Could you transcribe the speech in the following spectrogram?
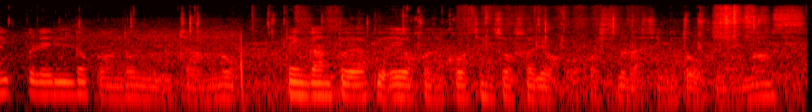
はい、プレリドコンどんぐりちゃんの点眼投薬栄養素で抗戦症作療法保湿ブラッシング等を行います。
